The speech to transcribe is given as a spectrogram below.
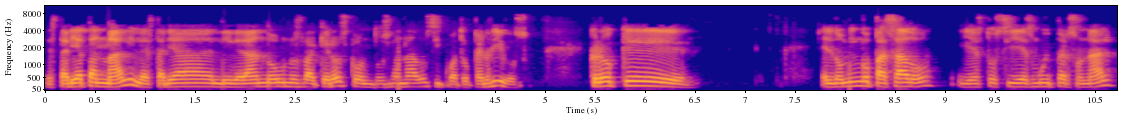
estaría tan mal y la estaría liderando unos vaqueros con dos ganados y cuatro perdidos. Creo que el domingo pasado, y esto sí es muy personal,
